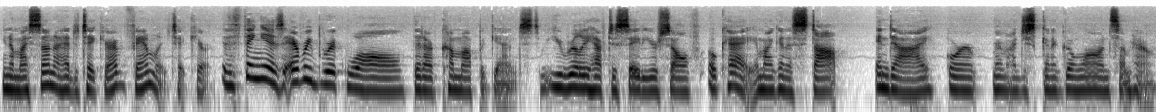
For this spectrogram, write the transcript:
You know, my son I had to take care of. I have a family to take care of. The thing is, every brick wall that I've come up against, you really have to say to yourself, okay, am I going to stop and die or am I just going to go on somehow?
